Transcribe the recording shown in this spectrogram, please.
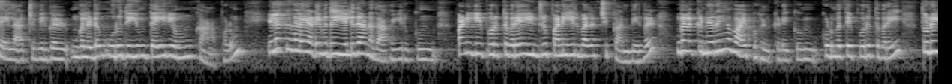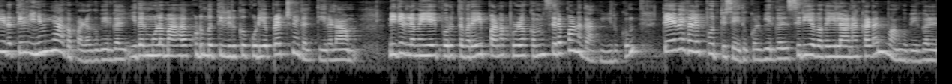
செயலாற்றுவீர்கள். உங்களிடம் உறுதியும் தைரியமும் காணப்படும். இலக்குகளை அடைவது எளிதானதாக இருக்கும். பணியை பொறுத்தவரை இன்று பணியில் வளர்ச்சி காண்பீர்கள். உங்களுக்கு நிறைய வாய்ப்புகள் கிடைக்கும். குடும்பத்தை பொறுத்தவரை துணையிடத்தில் இனிமையாக பழகுவீர்கள். இதன் மூலமாக குடும்பத்தில் இருக்கக்கூடிய பிரச்சனைகள் தீரலாம். நிதி நிலைமையை பொறுத்தவரை பணப்புழக்கம் சிறப்பானதாக இருக்கும். தேவைகளை பூர்த்தி செய்து கொள்வீர்கள். சிறிய வகையிலான கடன் வாங்குவீர்கள்.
